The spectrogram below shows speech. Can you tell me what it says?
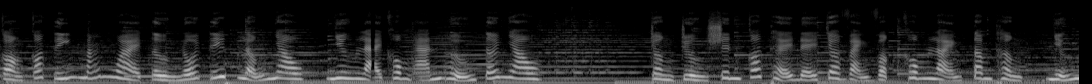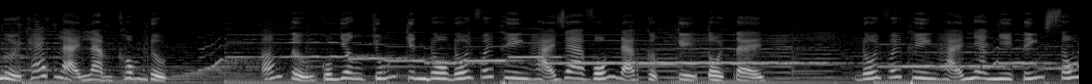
Còn có tiếng mắng ngoài tường nối tiếp lẫn nhau Nhưng lại không ảnh hưởng tới nhau. Trần Trường Sinh có thể để cho vạn vật không loạn tâm thần Những người khác lại làm không được. Ấn tượng của dân chúng kinh đô đối với thiên hải gia vốn đã cực kỳ tồi tệ. Đối với thiên hải nha nhi tiếng xấu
